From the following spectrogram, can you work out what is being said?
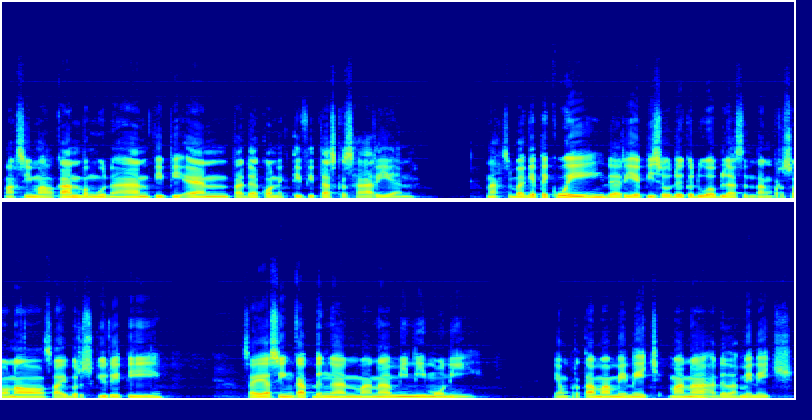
Maksimalkan penggunaan VPN pada konektivitas keseharian. Nah, sebagai takeaway dari episode ke-12 tentang personal cyber security, saya singkat dengan mana mini money. Yang pertama manage, mana adalah manage.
